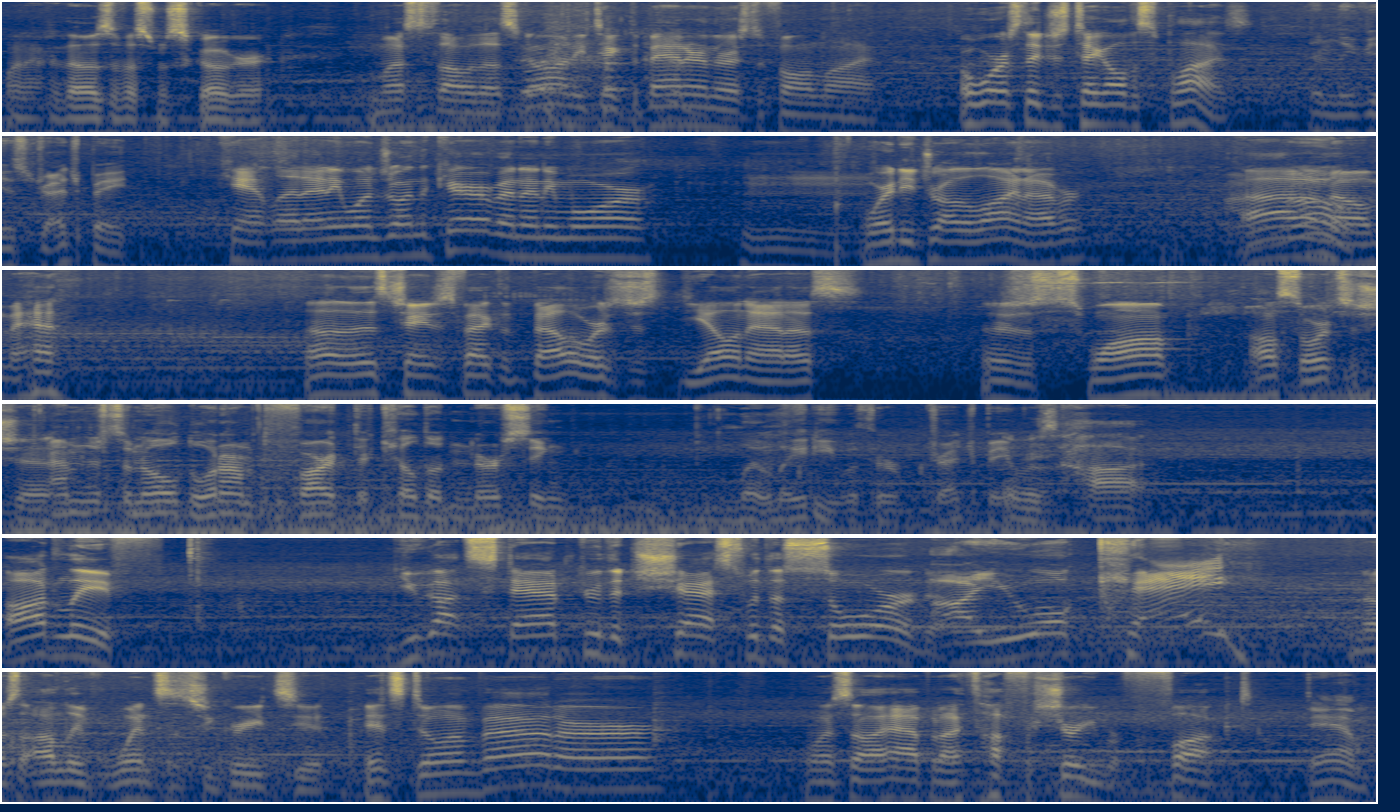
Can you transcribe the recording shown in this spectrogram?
Went after those of us from Skogr. He must have thought with us gone, he'd take the banner and the rest would fall in line. Or worse, they just take all the supplies. And leave you as dredge bait. Can't let anyone join the caravan anymore. Hmm. Where do you draw the line, Iver? I don't know, man. Uh, this changes the fact that Bellower's just yelling at us. There's a swamp, all sorts of shit. I'm just an old one-armed fart that killed a nursing lady with her dredge baby. It was hot. Oddleif, you got stabbed through the chest with a sword. Are you okay? Notice Oddleif winces as she greets you. It's doing better. When I saw it happen, I thought for sure you were fucked. Damn.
